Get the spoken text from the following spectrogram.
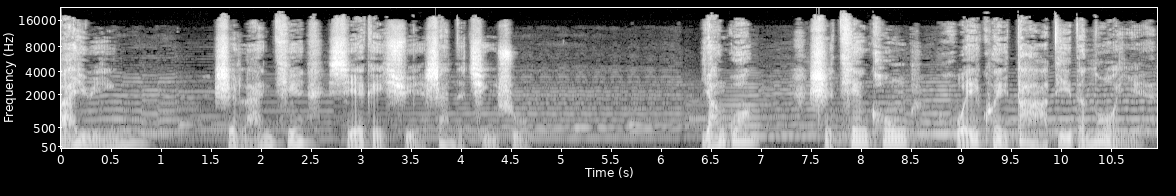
白云是蓝天写给雪山的情书，阳光是天空回馈大地的诺言，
